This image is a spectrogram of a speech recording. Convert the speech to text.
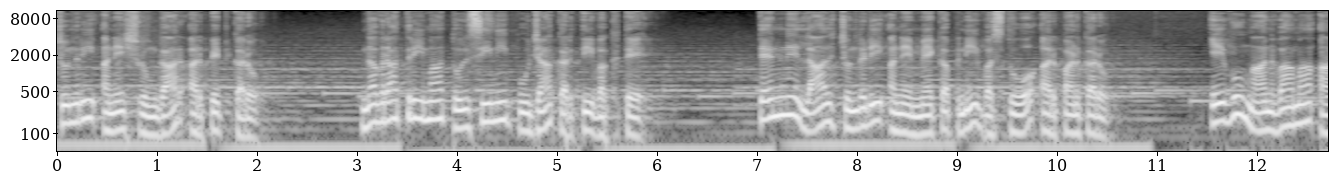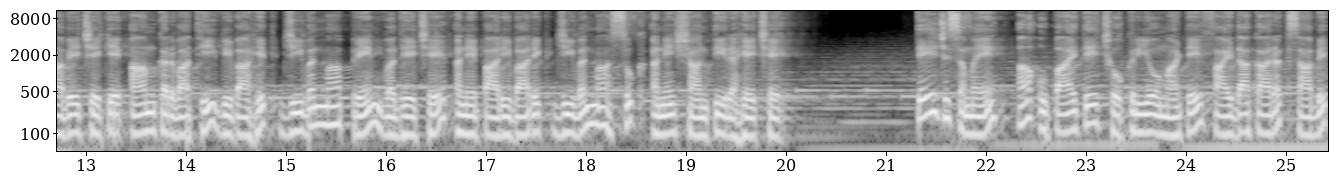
ચુનરી અને શૃંગાર અર્પિત કરો. નવરાત્રિમાં તુલસીની પૂજા કરતી વખતે તેમને લાલ ચુંદડી અને મેકઅપની વસ્તુઓ અર્પણ કરો. એવું માનવામાં આવે છે કે આમ કરવાથી વિવાહિત જીવનમાં પ્રેમ વધે છે અને પારિવારિક જીવનમાં સુખ અને શાંતિ રહે છે. તે જ સમયે, આ ઉપાય તે છોકરીઓ માટે ફાયદાકારક સાબિત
